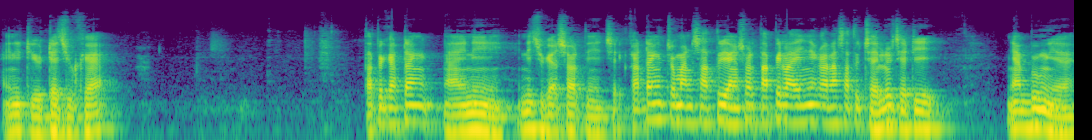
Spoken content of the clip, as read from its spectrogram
Ini dioda juga tapi kadang nah ini ini juga short nih kadang cuma satu yang short tapi lainnya karena satu jalur jadi nyambung ya.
